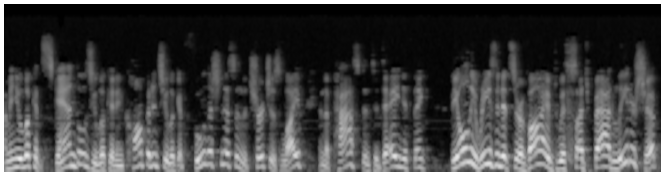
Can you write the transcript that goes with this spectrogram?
I mean, you look at scandals, you look at incompetence, you look at foolishness in the church's life in the past and today, and you think the only reason it survived with such bad leadership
